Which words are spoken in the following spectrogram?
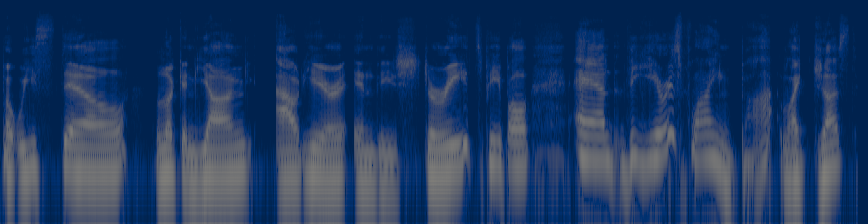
but we still looking young out here in the streets, people. And the year is flying by, like just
